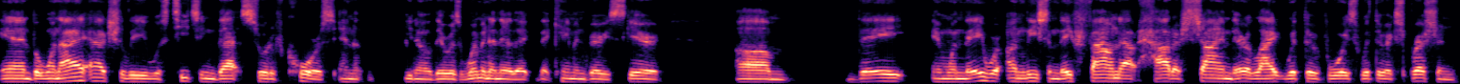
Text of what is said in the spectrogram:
And but when I actually was teaching that sort of course, and you know, there was women in there that that came in very scared. Um, they and when they were unleashed and they found out how to shine their light with their voice with their expression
